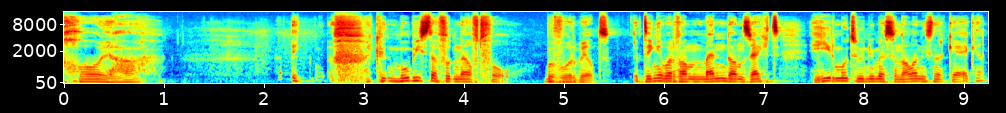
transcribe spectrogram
Goh, ja. Ik, ik weet, Movie staat voor de helft vol, bijvoorbeeld. Dingen waarvan men dan zegt, hier moeten we nu met z'n allen eens naar kijken.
